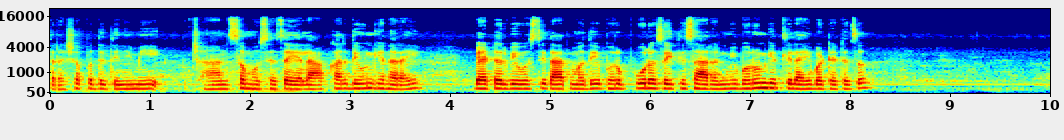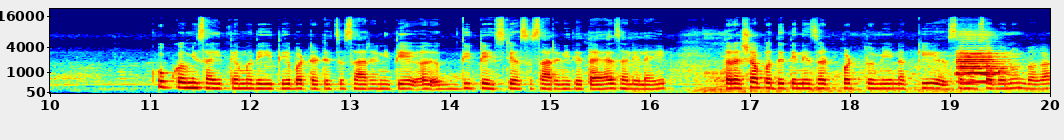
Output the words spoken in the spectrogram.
तर अशा पद्धतीने मी छान समोस्याचा याला आकार देऊन घेणार आहे. बॅटर व्यवस्थित आतमध्ये भरपूर असं इथे सारण मी भरून घेतलेलं आहे बटाट्याचं. खूप कमी साहित्यामध्ये इथे बटाट्याचं सारण इथे अगदी टेस्टी असं सारण इथे तयार झालेलं आहे. तर अशा पद्धतीने झटपट तुम्ही नक्की समोसा बनवून बघा.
